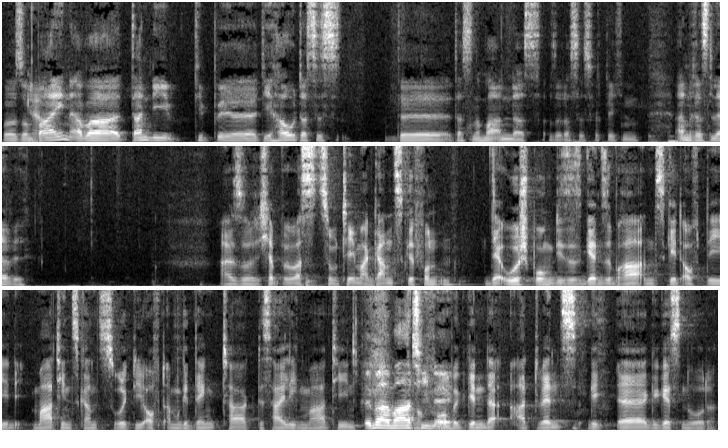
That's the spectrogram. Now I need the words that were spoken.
oder so ein Ja. Bein, aber dann die, die, äh, die Haut, das ist, äh, das ist nochmal anders. Also das ist wirklich ein anderes Level. Also ich habe was zum Thema Gans gefunden. Der Ursprung dieses Gänsebratens geht auf die Martinsgans zurück, die oft am Gedenktag des heiligen Martin Immer Martin, vor ey. Beginn der Advents ge äh, gegessen wurde.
